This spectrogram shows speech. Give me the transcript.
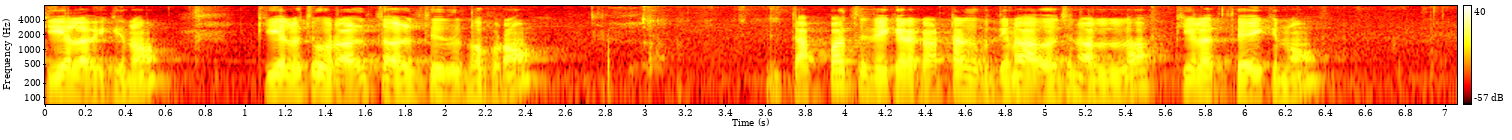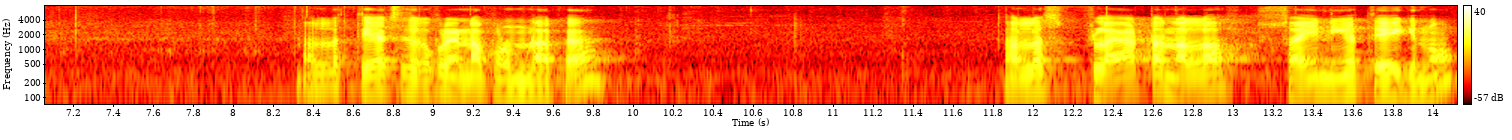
கீழே வைக்கணும். கீழே வச்சு ஒரு அழுத்த அழுத்ததுக்கப்புறம் சப்பாத்தி தேய்க்கிற கட்டை இருக்குது பார்த்தீங்கன்னா அதை வச்சு நல்லா கீழே தேய்க்கணும். நல்லா தேய்ச்சதுக்கப்புறம் என்ன பண்ணணும்னாக்க நல்லா ஃப்ளாட்டாக நல்லா ஷைனிங்காக தேய்க்கணும்.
